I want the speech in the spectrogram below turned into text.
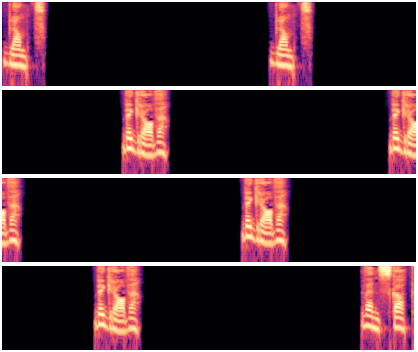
Blant. Blant. Begrave. Begrave. Begrave. Begrave. Vennskap.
